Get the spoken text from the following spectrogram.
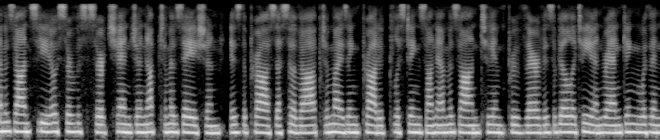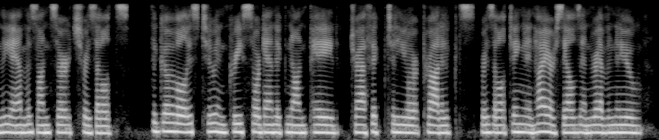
Amazon SEO service search engine optimization is the process of optimizing product listings on Amazon to improve their visibility and ranking within the Amazon search results. The goal is to increase organic non paid traffic to your products, resulting in higher sales and revenue.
